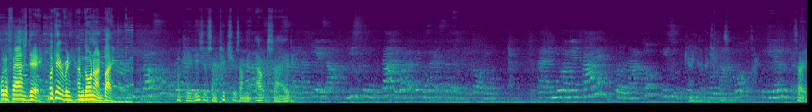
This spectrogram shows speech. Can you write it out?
what a fast day. Okay, everybody, I'm going on. Bye. Okay, these are some pictures on the outside. Sorry.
